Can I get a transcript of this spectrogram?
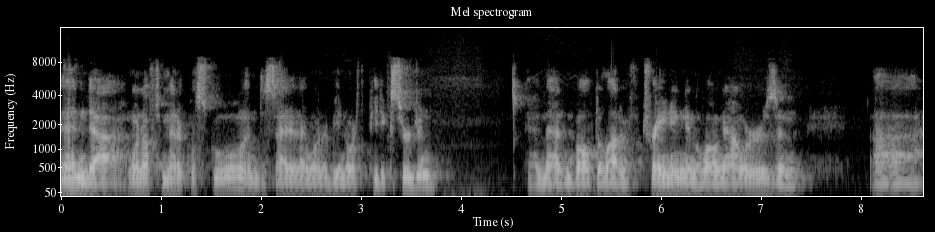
And uh, went off to medical school and decided I wanted to be an orthopedic surgeon, and that involved a lot of training and long hours. And uh,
